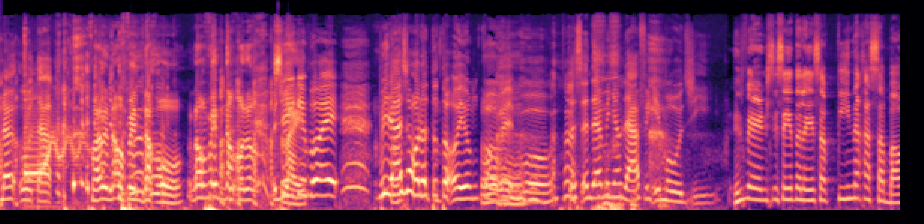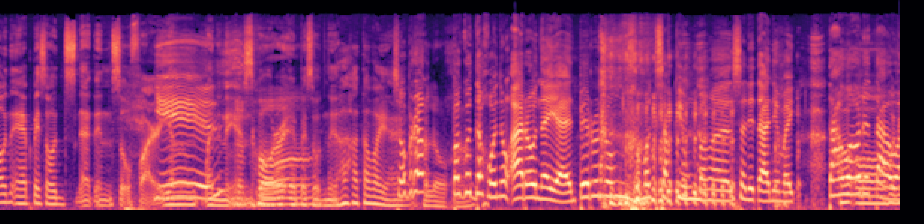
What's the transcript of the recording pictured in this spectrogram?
ng utak. Parang na-offend ako. Na-offend ako ng slide. boy, binasa ko na totoo yung comment mo. Tapos ang dami niyang laughing emoji. In fairness, isa yun talaga sa pinakasabaw na episodes natin so far. Yes. Yung ano na yun, ko. horror episode na yun. Hakatawa yan. Sobrang Kaloka. pagod ako nung araw na yan. Pero nung bumagsak yung mga salita ni Mike, tawa ako na Oo, tawa.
